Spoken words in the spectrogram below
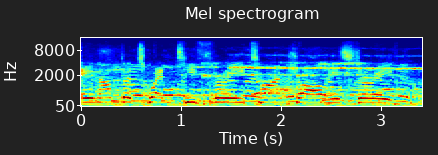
in under 23 time trial history.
